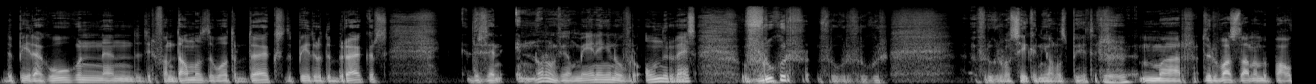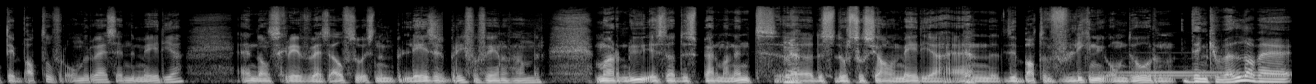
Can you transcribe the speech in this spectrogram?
de pedagogen en de Dirk van Dammels, de Wouter Duiks, de Pedro de Bruikers er zijn enorm veel meningen over onderwijs. Vroeger, vroeger, vroeger Vroeger was zeker niet alles beter. Maar er was dan een bepaald debat over onderwijs in de media. En dan schreven wij zelf zo eens een lezersbrief of een of ander. Maar nu is dat dus permanent. Ja. eh, dus door sociale media. En de debatten vliegen nu om door. Ik denk wel dat, wij,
